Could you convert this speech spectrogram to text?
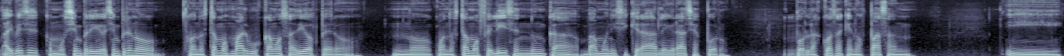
hay veces, como siempre digo, siempre no, cuando estamos mal buscamos a Dios, pero no, cuando estamos felices nunca vamos ni siquiera a darle gracias por, por las cosas que nos pasan. Y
